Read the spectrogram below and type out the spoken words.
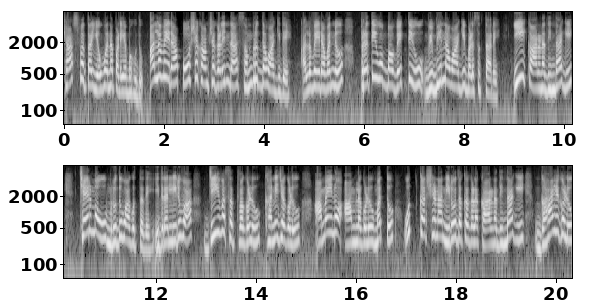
ಶಾಶ್ವತ ಯೌವನ ಪಡೆಯಬಹುದು. ಅಲೋವೆರಾ ಪೋಷಕಾಂಶಗಳಿಂದ ಸಮೃದ್ಧವಾಗಿದೆ. ಅಲೋವೆರಾವನ್ನು ಪ್ರತಿಯೊಬ್ಬ ವ್ಯಕ್ತಿಯು ವಿಭಿನ್ನವಾಗಿ ಬಳಸುತ್ತಾರೆ. ಈ ಕಾರಣದಿಂದಾಗಿ ಚರ್ಮವು ಮೃದುವಾಗುತ್ತದೆ. ಇದರಲ್ಲಿರುವ ಜೀವಸತ್ವಗಳು, ಖನಿಜಗಳು, ಅಮೈನೋ ಆಮ್ಲಗಳು ಮತ್ತು ಉತ್ಕರ್ಷಣ ನಿರೋಧಕಗಳ ಕಾರಣದಿಂದಾಗಿ ಗಾಯಗಳು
